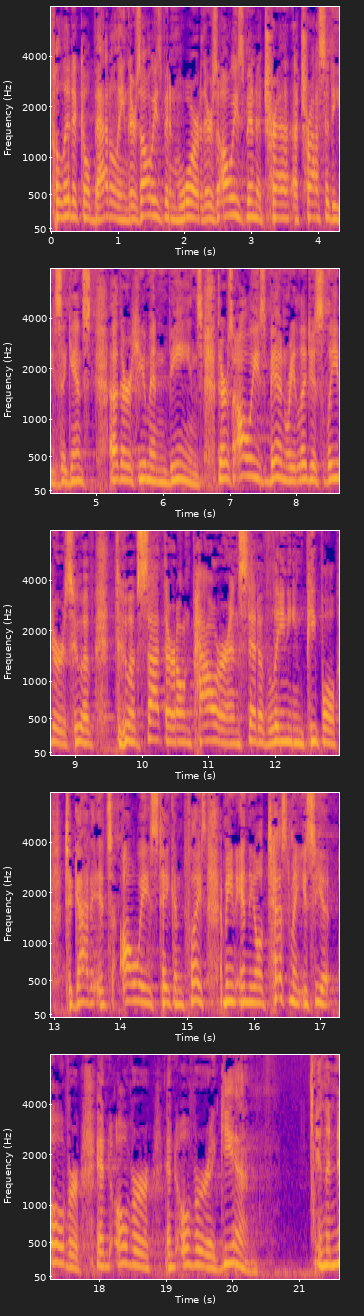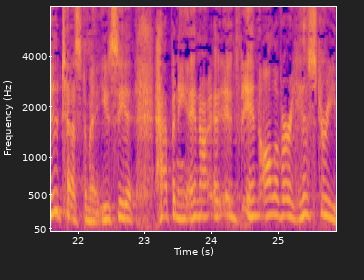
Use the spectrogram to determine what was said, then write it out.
political battling. There's always been war. There's always been atro- atrocities against other human beings. There's always been religious leaders who have, who have sought their own power instead of leaning people to God. It's always taken place. I mean, in the Old Testament, you see it over and over and over again. In the New Testament, you see it happening in, our, in all of our history.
